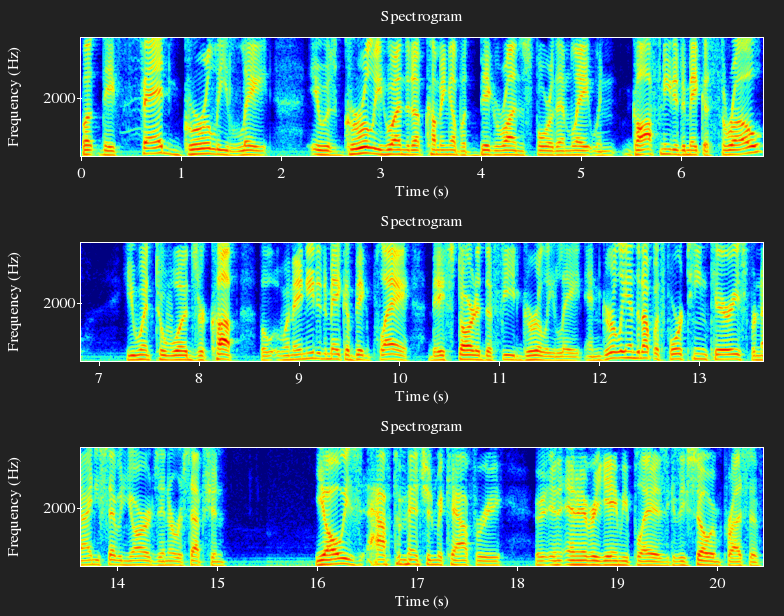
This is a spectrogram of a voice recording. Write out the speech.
but they fed Gurley late. It was Gurley who ended up coming up with big runs for them late. When Goff needed to make a throw, he went to Woods or Kupp. But when they needed to make a big play, they started to feed Gurley late. And Gurley ended up with 14 carries for 97 yards and a reception. You always have to mention McCaffrey in, in every game he plays because he's so impressive.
